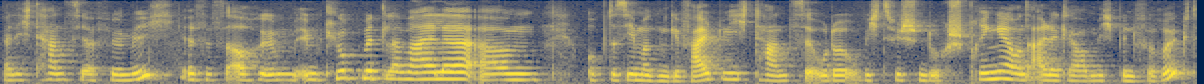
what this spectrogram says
Weil ich tanze ja für mich. Es ist auch im, im Club mittlerweile, ähm, ob das jemandem gefällt, wie ich tanze oder ob ich zwischendurch springe und alle glauben, ich bin verrückt,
